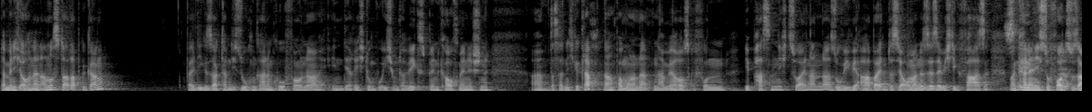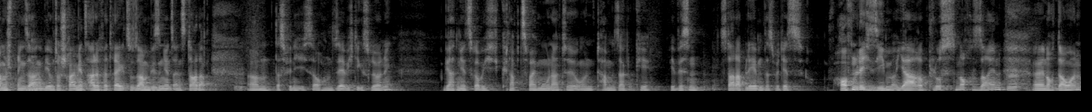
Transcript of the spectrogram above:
Dann bin ich auch in ein anderes Startup gegangen, weil die gesagt haben, die suchen gerade einen Co-Founder in der Richtung, wo ich unterwegs bin, kaufmännischen. Ähm, Das hat nicht geklappt. Nach ein paar Monaten haben wir herausgefunden, wir passen nicht zueinander, so wie wir arbeiten. Das ist ja auch mal eine sehr, sehr wichtige Phase. Man kann ja nicht sofort zusammenspringen, sagen, wir unterschreiben jetzt alle Verträge zusammen, wir sind jetzt ein Startup. Ähm, Das finde ich ist auch ein sehr wichtiges Learning. Wir hatten jetzt, glaube ich, knapp zwei Monate und haben gesagt, okay, wir wissen, Startup-Leben, das wird jetzt hoffentlich sieben Jahre plus noch sein, äh, noch dauern.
